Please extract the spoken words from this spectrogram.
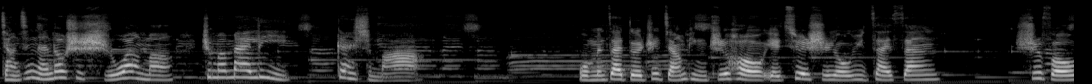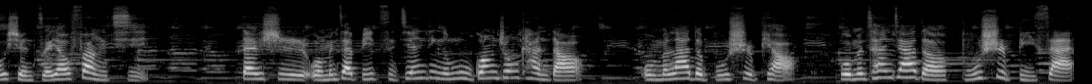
奖金难道是十万吗？这么卖力干什么啊？”我们在得知奖品之后，也确实犹豫再三，是否选择要放弃。但是我们在彼此坚定的目光中看到。我们拉的不是票，我们参加的不是比赛，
